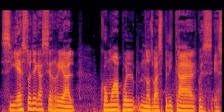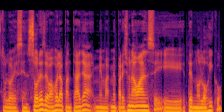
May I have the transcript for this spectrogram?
si esto llega a ser real, cómo Apple nos va a explicar, pues esto, lo de sensores debajo de la pantalla, me, parece un avance eh, tecnológico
